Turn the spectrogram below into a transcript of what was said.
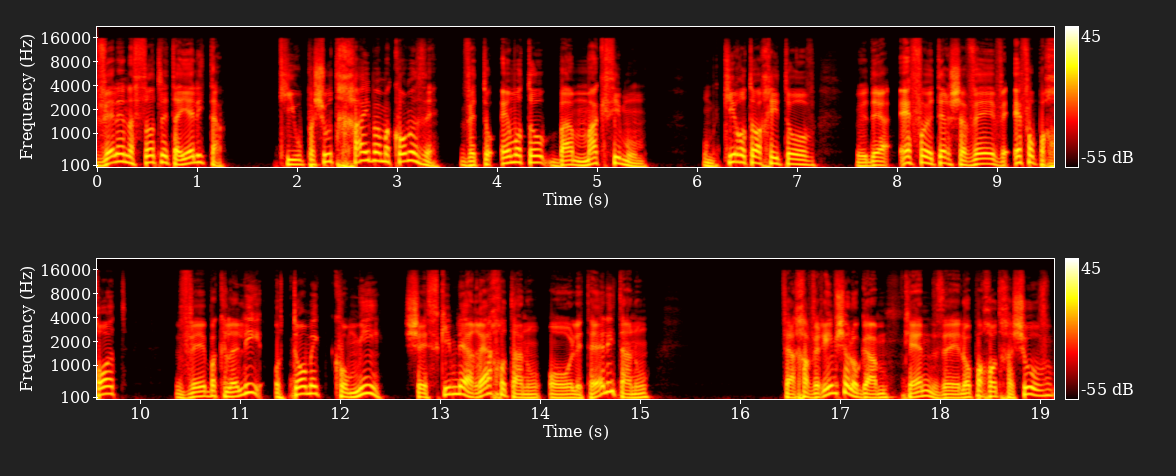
ולנסות לטייל איתה. כי הוא פשוט חי במקום הזה ותואם אותו במקסימום. הוא מכיר אותו הכי טוב, הוא יודע איפה יותר שווה ואיפה פחות, ובכללי, אותו מקומי שהסכים לארח אותנו או לטייל איתנו, והחברים שלו גם, כן, זה לא פחות חשוב,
